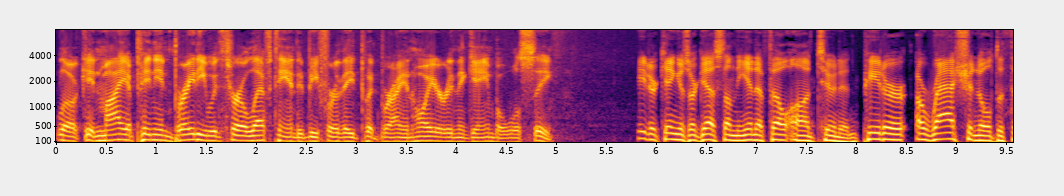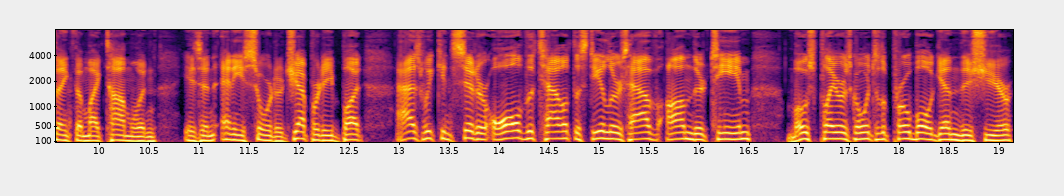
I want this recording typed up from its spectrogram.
look, in my opinion, Brady would throw left handed before they'd put Brian Hoyer in the game, but we'll see. Peter King is our guest on the NFL on TuneIn. Peter, irrational to think that Mike Tomlin is in any sort of jeopardy, but as we consider all the talent the Steelers have on their team, most players going to the Pro Bowl again this year,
